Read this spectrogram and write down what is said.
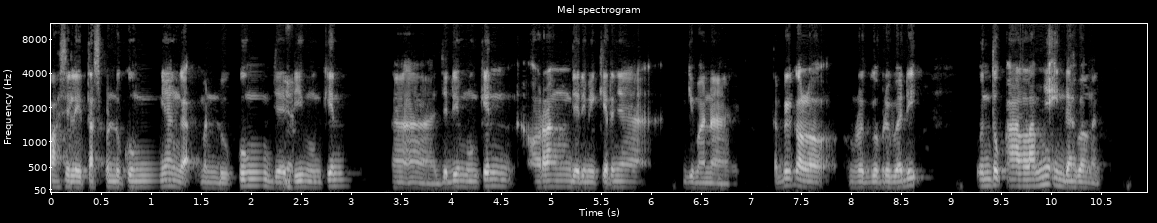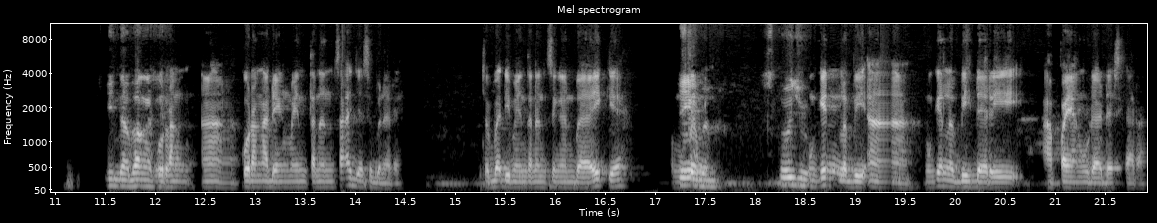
fasilitas pendukungnya nggak mendukung, jadi Iya. mungkin ah, jadi mungkin orang jadi mikirnya gimana. Tapi kalau menurut gue pribadi, untuk alamnya indah banget. Indah banget. ya. Kurang ah, kurang ada yang maintenance saja sebenarnya. Coba di maintenance dengan baik ya. Iya Mungkin, benar. Setuju. mungkin lebih ah, mungkin lebih dari apa yang udah ada sekarang.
